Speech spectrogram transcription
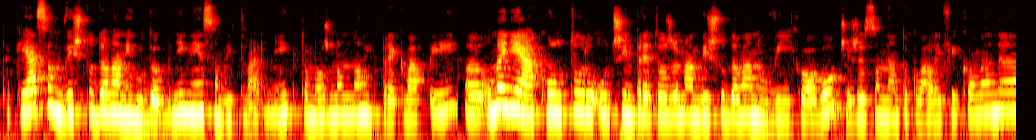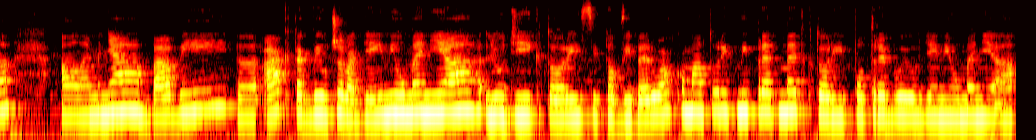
Tak ja som vyštudovaný hudobník, nie som vytvarník, to možno mnohých prekvapí. E, umenie a kultúru učím, pretože mám vyštudovanú výchovu, čiže som na to kvalifikovaná ale mňa baví, e, ak tak vyučovať dejiny umenia ľudí, ktorí si to vyberú ako maturitný predmet, ktorí potrebujú dejiny umenia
